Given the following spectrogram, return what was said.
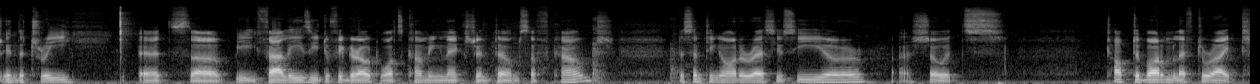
in the tree it's uh, be fairly easy to figure out what's coming next in terms of count. Descending order as you see here uh, so it's top to bottom left to right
